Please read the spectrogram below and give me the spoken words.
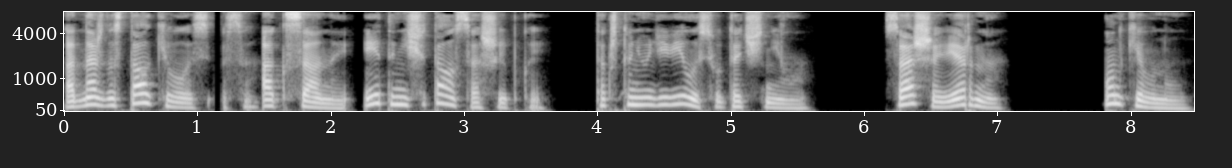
Однажды сталкивалась с Оксаной, и это не считалось ошибкой, так что не удивилась, уточнила. «Саша, верно?» Он кивнул.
